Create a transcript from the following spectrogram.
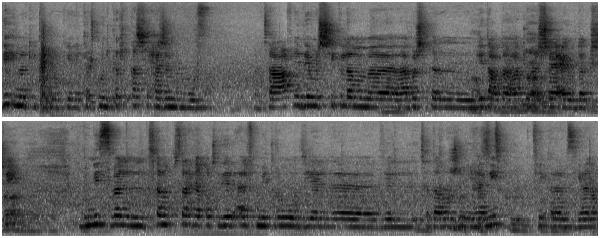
دائما كيكونوا كاينين كتكون كتلقى شي حاجة ملموسة. أنت عارفني ديما ماشي كلام باش كندير هضرات مشاعر وداك الشيء. بالنسبة للمقترح اللي قلت ديال 1000 مترو ديال ديال التدرج المهني. فكرة مزيانة.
